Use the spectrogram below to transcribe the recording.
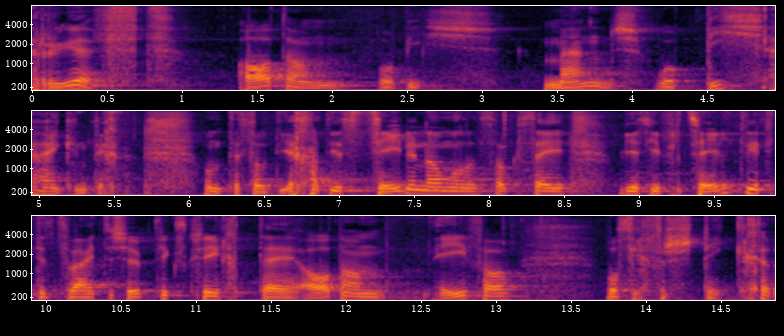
ruft, Adam, wo bist Mensch, wo bist du eigentlich? Und so, ich habe die Szene nochmal so gesehen, wie sie erzählt wird in der zweiten Schöpfungsgeschichte, Adam, Eva, wo sich verstecken.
